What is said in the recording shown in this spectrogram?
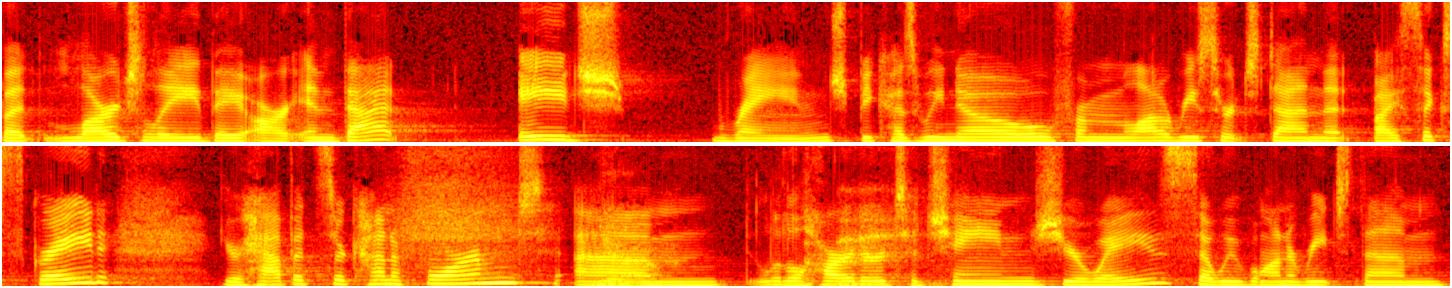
but largely they are in that age range because we know from a lot of research done that by sixth grade, your habits are kind of formed, um, a little harder to change your ways. So we want to reach them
